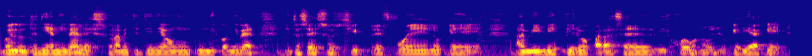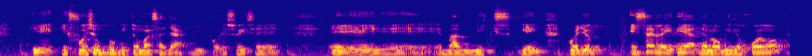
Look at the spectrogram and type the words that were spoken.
bueno, no tenía niveles, solamente tenía un único nivel. Entonces eso siempre fue lo que a mí me inspiró para hacer el videojuego, ¿no? Yo quería que, que, fuese un poquito más allá y por eso hice eh, Mad Mix Game. Pues yo, esa es la idea de los videojuegos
